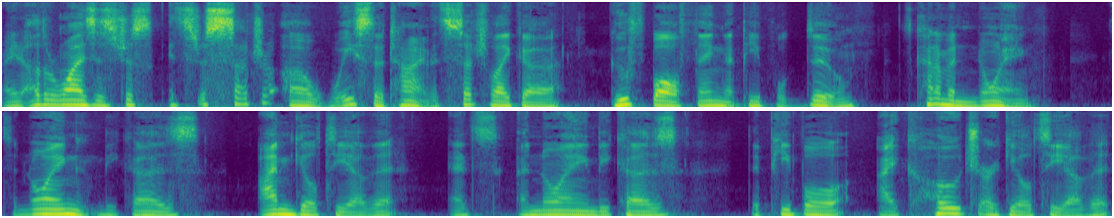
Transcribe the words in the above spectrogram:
right? Otherwise it's just it's just such a waste of time. It's such like a goofball thing that people do. It's kind of annoying. It's annoying because I'm guilty of it. It's annoying because the people I coach are guilty of it,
